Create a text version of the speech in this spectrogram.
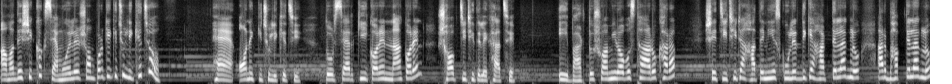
আমাদের শিক্ষক স্যামুয়েলের সম্পর্কে কিছু লিখেছ? হ্যাঁ অনেক কিছু লিখেছি। তোর স্যার কি করেন, না করেন, সব চিঠিতে লেখা আছে। এবার তো স্বামীর অবস্থা আরও খারাপ। সে চিঠিটা হাতে নিয়ে স্কুলের দিকে হাঁটতে লাগল আর ভাবতে লাগল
